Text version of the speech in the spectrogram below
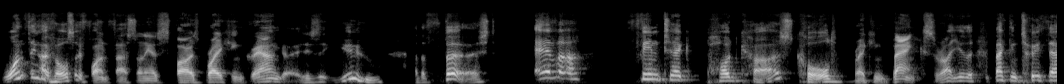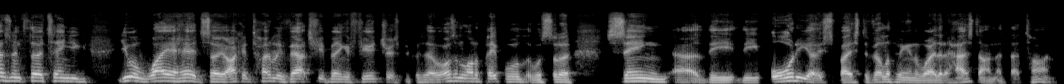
One thing I've also found fascinating as far as breaking ground goes is that you are the first ever fintech podcast called Breaking Banks. Right, you back in 2013, you you were way ahead. So I can totally vouch for you being a futurist because there wasn't a lot of people that were sort of seeing uh, the the audio space developing in the way that it has done at that time.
